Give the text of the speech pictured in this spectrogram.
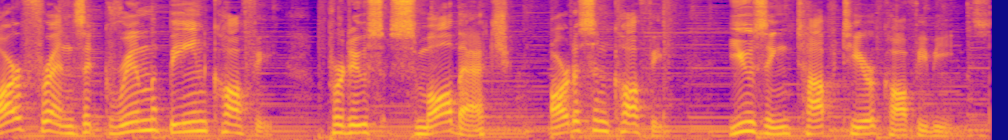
Our friends at Grim Bean Coffee produce small batch artisan coffee using top tier coffee beans.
